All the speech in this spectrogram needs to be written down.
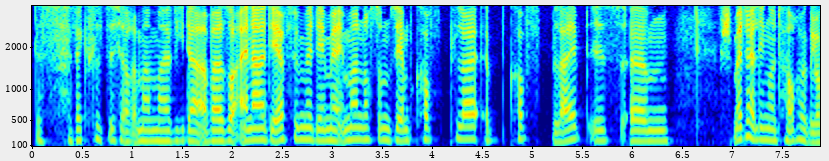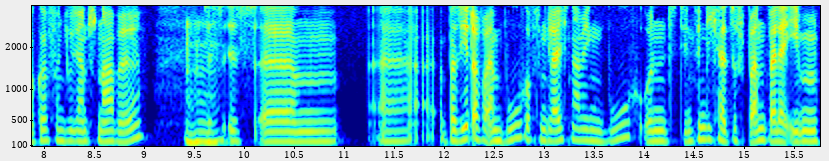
das wechselt sich auch immer mal wieder. Aber so einer der Filme, der mir immer noch so sehr im Kopf, blei äh, Kopf bleibt, ist ähm, Schmetterling und Taucherglocke von Julian Schnabel. Mhm. Das ist ähm, äh, basiert auf einem Buch, auf dem gleichnamigen Buch und den finde ich halt so spannend, weil er eben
